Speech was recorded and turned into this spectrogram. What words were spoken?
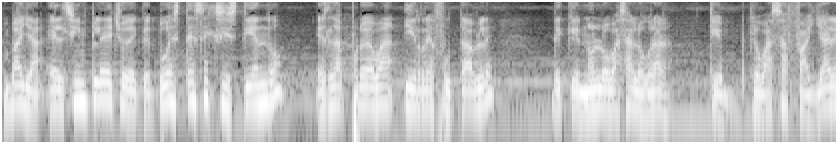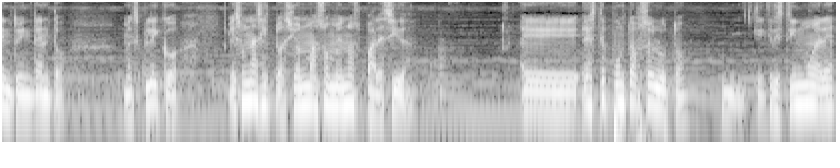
vaya, el simple hecho de que tú estés existiendo es la prueba irrefutable de que no lo vas a lograr, que, vas a fallar en tu intento. Me explico, es una situación más o menos parecida. Eh, este punto absoluto, que Christine muere,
